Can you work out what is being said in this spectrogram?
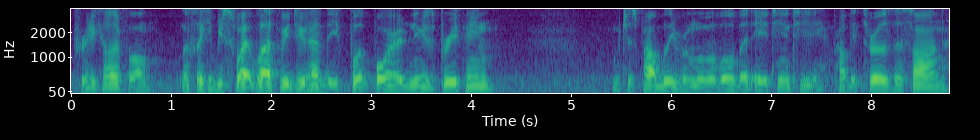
Pretty colorful. Looks like if you swipe left, we do have the Flipboard news briefing which is probably removable, but AT&T probably throws this on.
